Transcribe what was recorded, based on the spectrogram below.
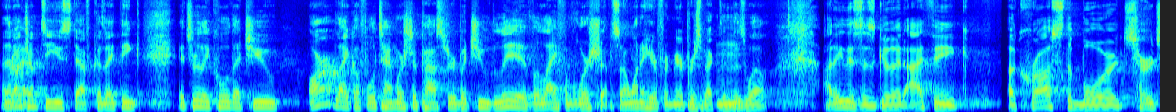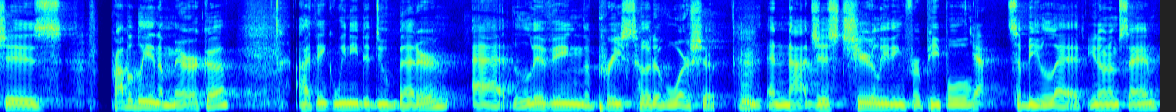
And then I'll jump to you, Steph, because I think it's really cool that you aren't like a full-time worship pastor, but you live a life of worship. So I want to hear from your perspective Mm-hmm. as well. I think this is good. I think across the board, churches, probably in America, I think we need to do better at living the priesthood of worship and not just cheerleading for people Yeah. to be led. You know what I'm saying?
